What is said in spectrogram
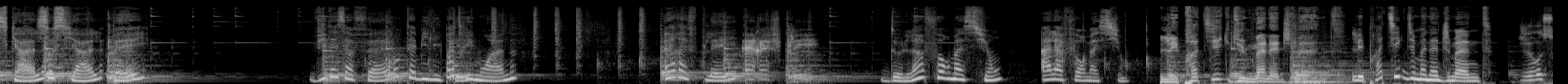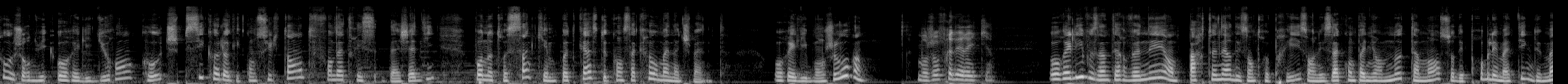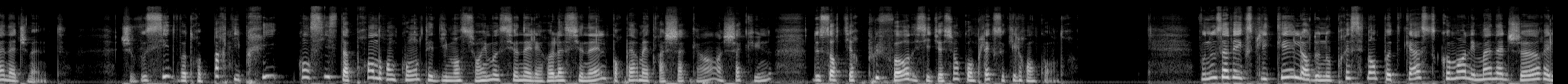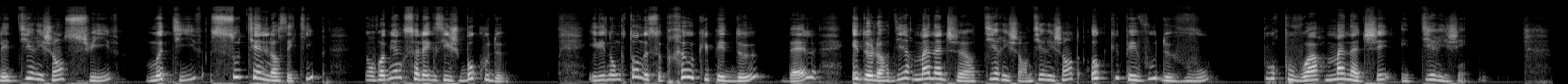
fiscale, sociale, paye, vie des affaires, comptabilité, patrimoine, RF Play, RF Play, de l'information à la formation. Les pratiques du management. Les pratiques du management. Je reçois aujourd'hui Aurélie Durand, coach, psychologue et consultante, fondatrice d'Ajadi, pour notre cinquième podcast consacré au management. Aurélie, bonjour. Bonjour Frédéric. Aurélie, vous intervenez en partenaire des entreprises en les accompagnant notamment sur des problématiques de management. Je vous cite, votre parti pris consiste à prendre en compte les dimensions émotionnelles et relationnelles pour permettre à chacun, à chacune, de sortir plus fort des situations complexes qu'il rencontre. Vous nous avez expliqué lors de nos précédents podcasts comment les managers et les dirigeants suivent, motivent, soutiennent leurs équipes, et on voit bien que cela exige beaucoup d'eux. Il est donc temps de se préoccuper d'eux d'elles et de leur dire manager, dirigeant, dirigeante, occupez-vous de vous pour pouvoir manager et diriger.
